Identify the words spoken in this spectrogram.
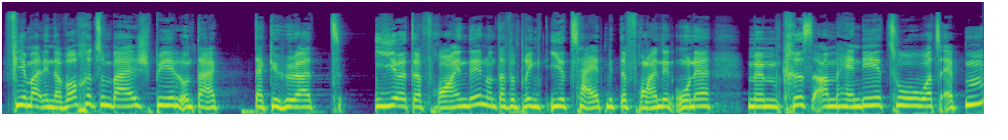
viermal in der Woche zum Beispiel und da, da gehört ihr der Freundin und da verbringt ihr Zeit mit der Freundin, ohne mit dem Chris am Handy zu WhatsAppen.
